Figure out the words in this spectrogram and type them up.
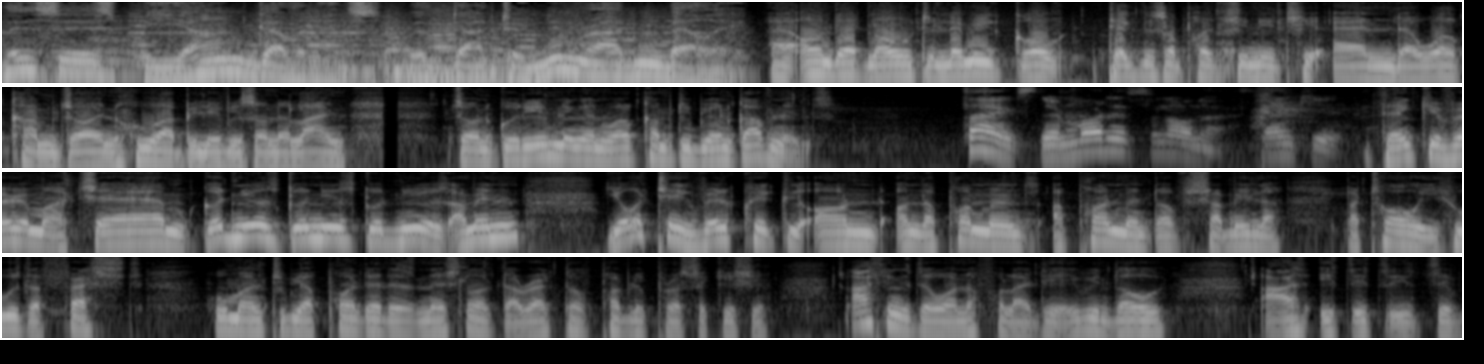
This is Beyond Governance with Dr. Nimrod Mbele. Uh, on that note, let me go take this opportunity and uh, welcome John, who I believe is on the line. John, good evening and welcome to Beyond Governance. Thanks, Nimrod. It's an honor. Thank you. Thank you very much. Um, good news, good news, good news. I mean, your take very quickly on, on the appointment, appointment of Shamila Batohi, who is the first woman to be appointed as National Director of Public Prosecution. I think it's a wonderful idea, even though uh, it, it, it's a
